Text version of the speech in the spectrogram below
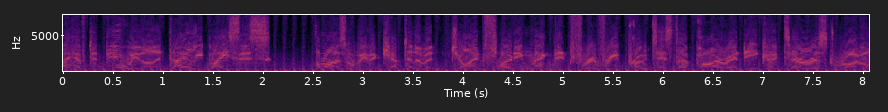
I have to deal with on a daily basis, I might as well be the captain of a giant floating magnet for every protester, pirate, eco-terrorist, rival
